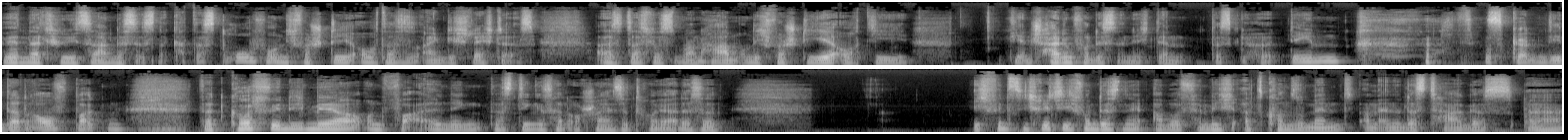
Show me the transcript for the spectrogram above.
werden natürlich sagen, das ist eine Katastrophe und ich verstehe auch, dass es eigentlich schlechter ist als das, was man haben. Und ich verstehe auch die, die Entscheidung von Disney nicht, denn das gehört denen. das können die da draufpacken. Das kostet nicht mehr und vor allen Dingen, das Ding ist halt auch scheiße teuer. Deshalb ich finde es nicht richtig von Disney, aber für mich als Konsument am Ende des Tages äh,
